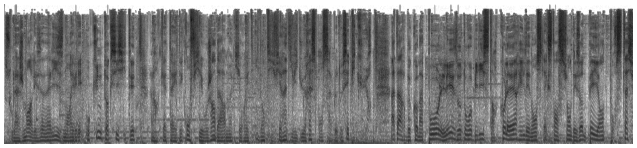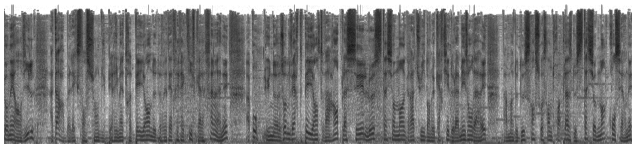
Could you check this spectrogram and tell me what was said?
Soulagement, les analyses n'ont révélé aucune toxicité. L'enquête a été confiée aux gendarmes qui auraient identifié l'individu responsable de ces piqûres. À Tarbes comme à Pau, les automobilistes en colère, ils dénoncent l'extension des zones payantes pour stationner en ville. À Tarbes, l'extension du périmètre payant ne devrait être effective qu'à la fin de l'année. À Pau, une zone verte payante va remplacer le stationnement gratuit dans le quartier de la Maison d'Arrêt. Pas moins de 263 places de stationnement concernées.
